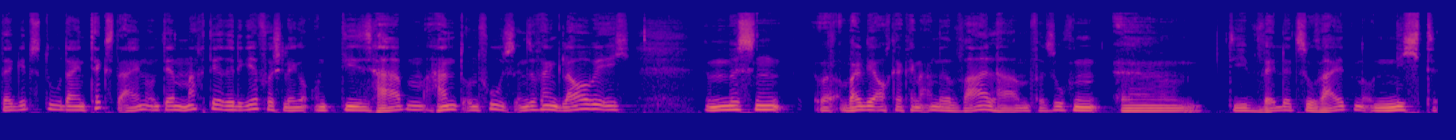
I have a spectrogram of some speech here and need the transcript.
da gibst du deinen Text ein und der macht dir Redigiervorschläge und die haben Hand und Fuß. Insofern glaube ich, müssen, weil wir auch gar keine andere Wahl haben, versuchen, äh, die Welle zu reiten und nicht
